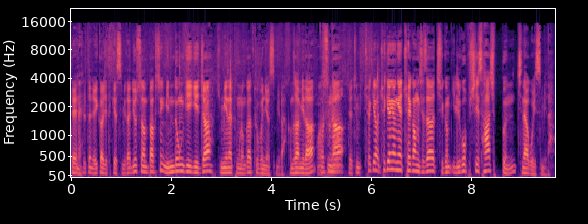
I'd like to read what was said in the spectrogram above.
네. 네, 네. 일단 여기까지 듣겠습니다. 뉴스 언박싱 민동기 기자, 김민하 평론가 두 분이었습니다. 감사합니다. 고맙습니다. 네, 지금 최경, 최경영의 최강시사 지금 7시 40분 지나고 있습니다.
